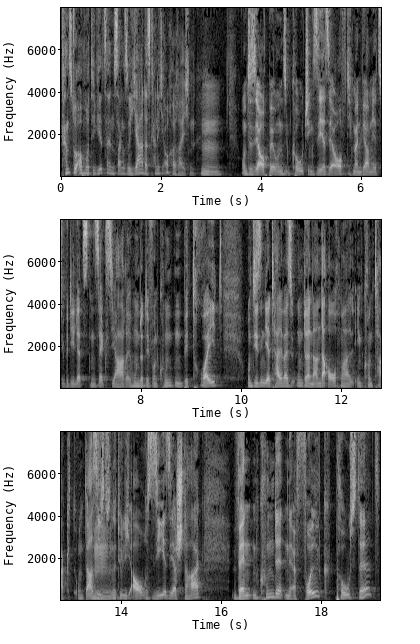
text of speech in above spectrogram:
kannst du auch motiviert sein und sagen so, ja, das kann ich auch erreichen. Hm. Und das ist ja auch bei uns im Coaching sehr, sehr oft. Ich meine, wir haben jetzt über die letzten sechs Jahre hunderte von Kunden betreut und die sind ja teilweise untereinander auch mal in Kontakt. Und da mhm. siehst du es natürlich auch sehr, sehr stark, wenn ein Kunde einen Erfolg postet,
